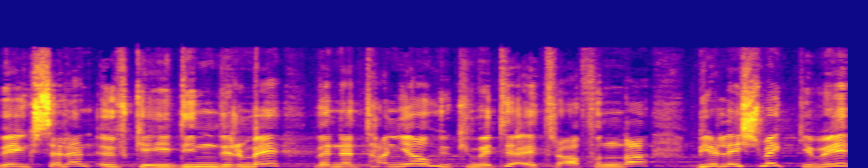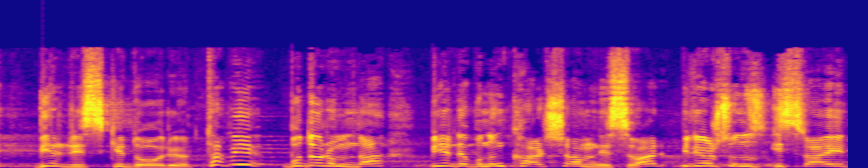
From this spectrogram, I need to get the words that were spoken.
ve yükselen öfkeyi dindirme ve Netanyahu hükümeti etrafında birleşmek gibi bir riski doğuruyor. Tabii bu durumda bir de bunun karşı hamlesi var. Biliyorsunuz İsrail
